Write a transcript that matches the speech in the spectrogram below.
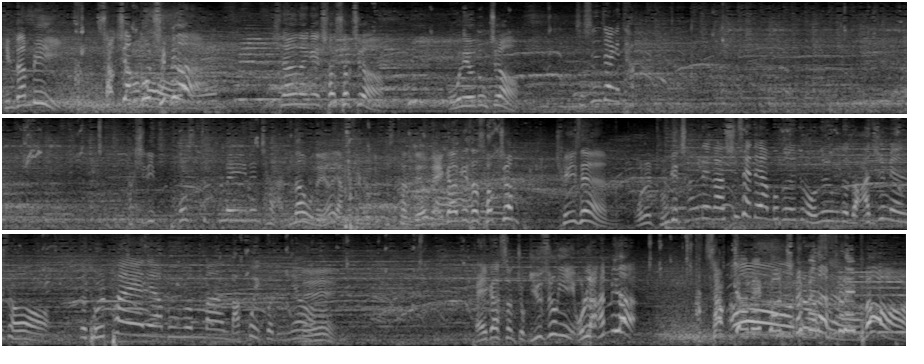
김단비 석점 놓칩니다. 신한은행의 첫 석점 5대5 동점 제 신장이 다 확실히 포스트 플레이는 잘 안 나오네요. 양팀 모두 비슷한데요. 외곽에서 석점 최희샘 오늘 두개 차. 상대가 슛에 대한 부분을 좀 어느 정도 놔주면서 또 돌파에 대한 부분만 막고 있거든요. 네. 외곽선 쪽 유승이 올라갑니다. 석점이 어, 꽂힙니다. 슬리퍼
